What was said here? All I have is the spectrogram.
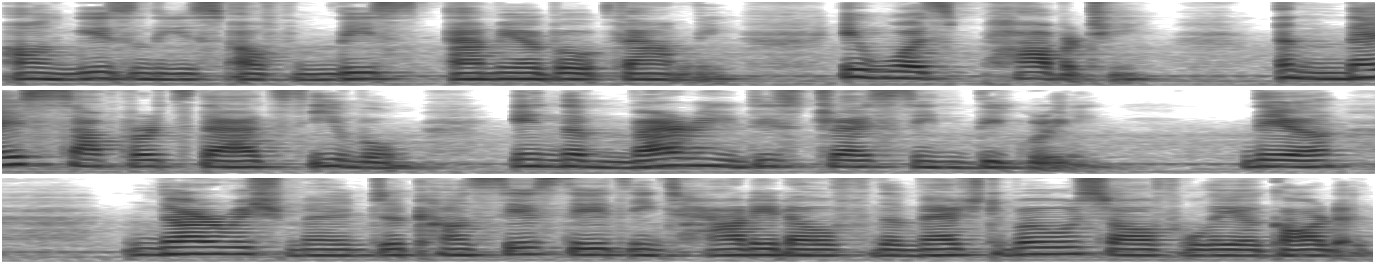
uneasiness of this amiable family. It was poverty, and they suffered that evil in a very distressing degree. Their nourishment consisted entirely of the vegetables of their garden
